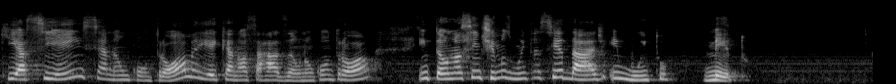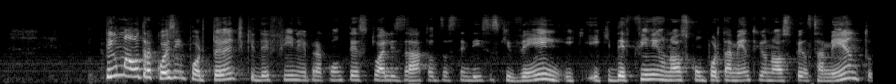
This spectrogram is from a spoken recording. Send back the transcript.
que a ciência não controla e que a nossa razão não controla. Então, nós sentimos muita ansiedade e muito medo. Tem uma outra coisa importante que define para contextualizar todas as tendências que vêm e, e, que definem o nosso comportamento e o nosso pensamento,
